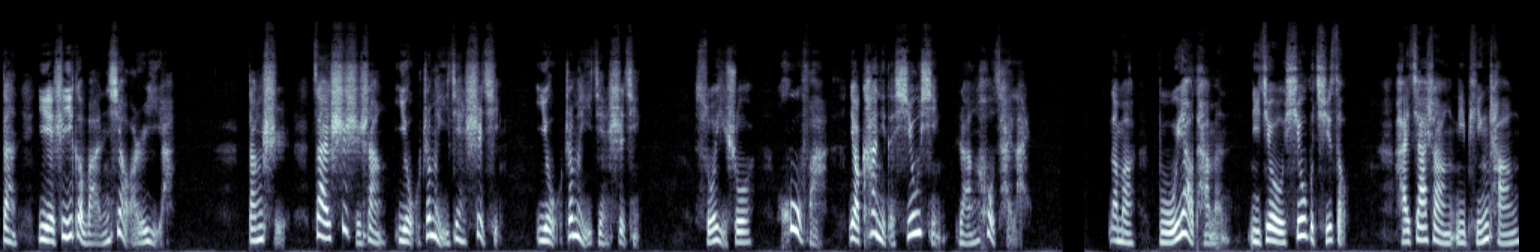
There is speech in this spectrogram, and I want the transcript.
但也是一个玩笑而已啊。当时在事实上有这么一件事情，有这么一件事情，所以说护法要看你的修行，然后才来。那么不要他们，你就修不起走。还加上你平常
